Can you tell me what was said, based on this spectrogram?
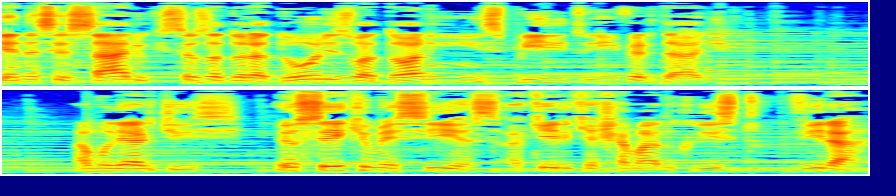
e é necessário que seus adoradores o adorem em espírito e em verdade. A mulher disse: Eu sei que o Messias, aquele que é chamado Cristo, virá.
